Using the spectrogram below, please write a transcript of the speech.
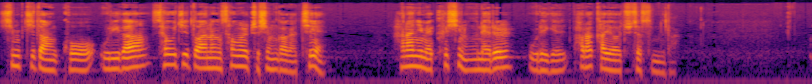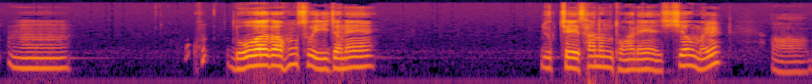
심지도 않고 우리가 세우지도 않은 성을 주심과 같이 하나님의 크신 은혜를 우리에게 허락하여 주셨습니다. 음, 노아가 홍수 이전에 육체에 사는 동안의 시험을 어,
